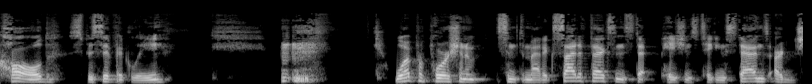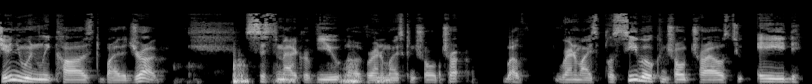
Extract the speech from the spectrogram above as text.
called specifically What proportion of symptomatic side effects in patients taking statins are genuinely caused by the drug? Systematic review of randomized controlled tri- of randomized placebo-controlled trials to aid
